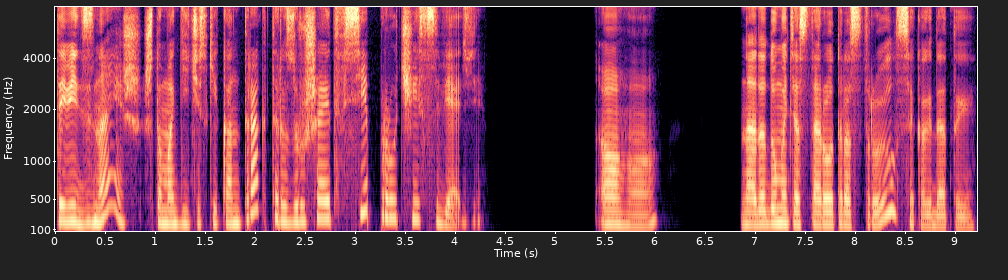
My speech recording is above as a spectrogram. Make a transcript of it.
«Ты ведь знаешь, что магический контракт разрушает все прочие связи?» «Ага. Надо думать, Астарот расстроился, когда ты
